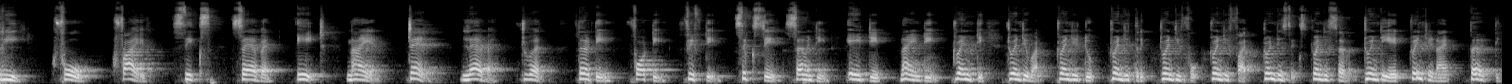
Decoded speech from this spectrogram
three four five six seven eight nine ten eleven twelve thirteen fourteen fifteen sixteen seventeen eighteen nineteen twenty twenty one twenty two twenty three twenty four twenty five twenty six twenty seven twenty eight twenty nine thirty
